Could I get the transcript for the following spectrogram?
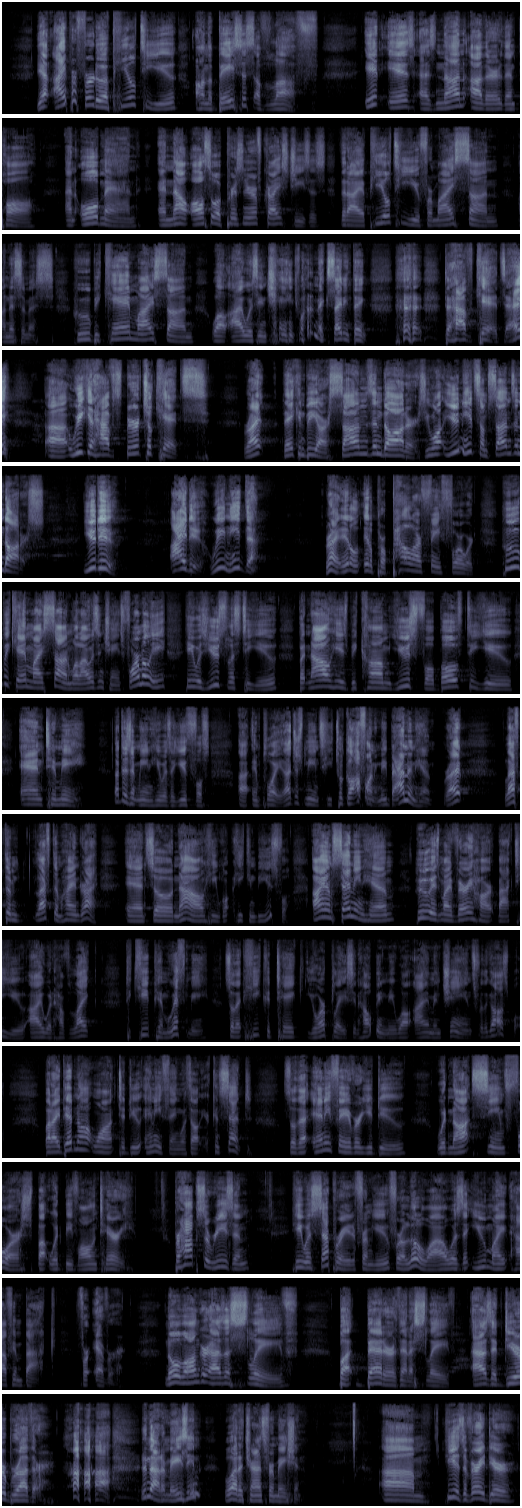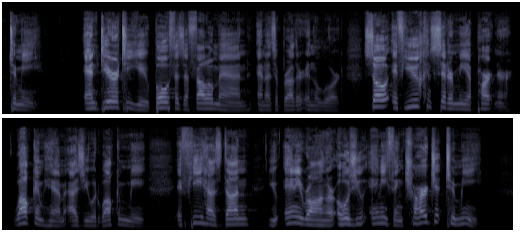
yet I prefer to appeal to you on the basis of love. It is as none other than Paul, an old man, and now also a prisoner of Christ Jesus, that I appeal to you for my son, Onesimus, who became my son while I was in chains. What an exciting thing! to have kids, eh? Uh, we can have spiritual kids, right? They can be our sons and daughters. You want you need some sons and daughters. You do. I do. We need them. Right, it'll it'll propel our faith forward. Who became my son while I was in chains? Formerly he was useless to you, but now he has become useful both to you and to me. That doesn't mean he was a youthful uh, employee. That just means he took off on him, he abandoned him, right? Left him, left him high and dry. And so now he, he can be useful. I am sending him, who is my very heart, back to you. I would have liked to keep him with me so that he could take your place in helping me while I am in chains for the gospel. But I did not want to do anything without your consent, so that any favor you do would not seem forced, but would be voluntary. Perhaps the reason he was separated from you for a little while was that you might have him back forever. No longer as a slave, but better than a slave, as a dear brother. Isn't that amazing? What a transformation. Um, he is a very dear to me and dear to you, both as a fellow man and as a brother in the Lord. So if you consider me a partner, Welcome him as you would welcome me. If he has done you any wrong or owes you anything, charge it to me.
